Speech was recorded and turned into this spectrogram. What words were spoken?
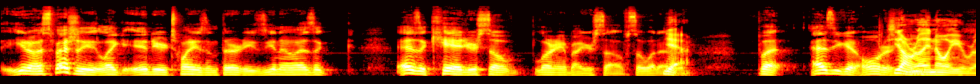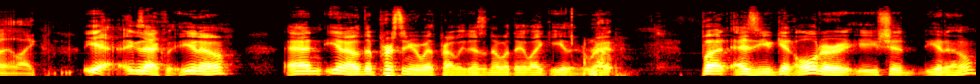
you know especially like into your 20s and 30s you know as a as a kid you're still learning about yourself so whatever yeah. but as you get older You don't really know what you really like. yeah exactly you know and you know the person you're with probably doesn't know what they like either right but as you get older you should you know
